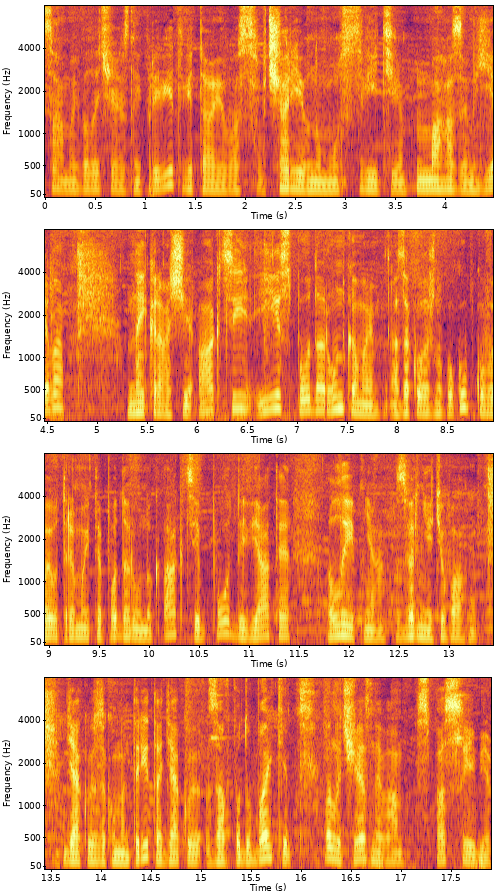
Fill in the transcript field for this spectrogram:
Самий величезний привіт. Вітаю вас в чарівному світі магазин Єва. Найкращі акції і з подарунками. А за кожну покупку ви отримаєте подарунок акції по 9 липня. Зверніть увагу. Дякую за коментарі та дякую за вподобайки. Величезне вам спасибі.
